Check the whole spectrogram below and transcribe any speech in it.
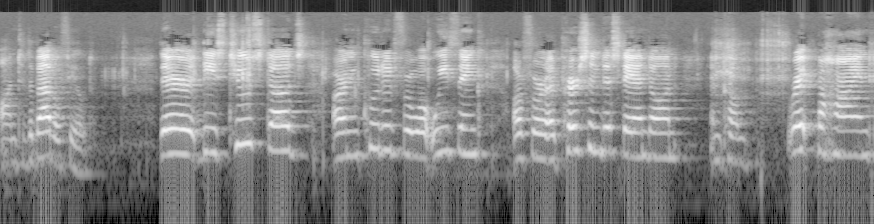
onto the battlefield. There, these two studs are included for what we think are for a person to stand on and come right behind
